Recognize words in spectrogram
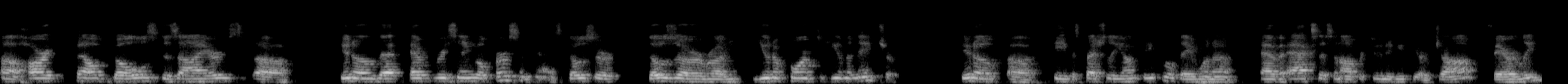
uh, heartfelt goals, desires, uh, you know, that every single person has. Those are those are uh, uniform to human nature. You know, uh, especially young people, they want to have access and opportunity to their job fairly.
